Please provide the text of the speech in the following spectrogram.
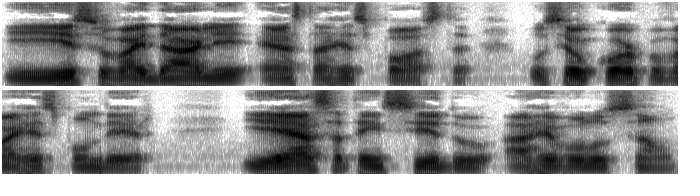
e isso vai dar-lhe esta resposta. O seu corpo vai responder. E essa tem sido a revolução.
